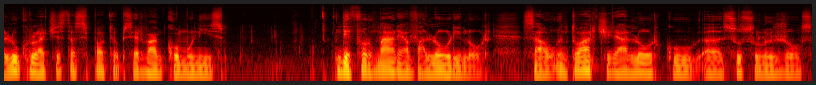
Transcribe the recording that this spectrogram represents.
Lucrul acesta se poate observa în comunism deformarea valorilor sau întoarcerea lor cu uh, susul în jos.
